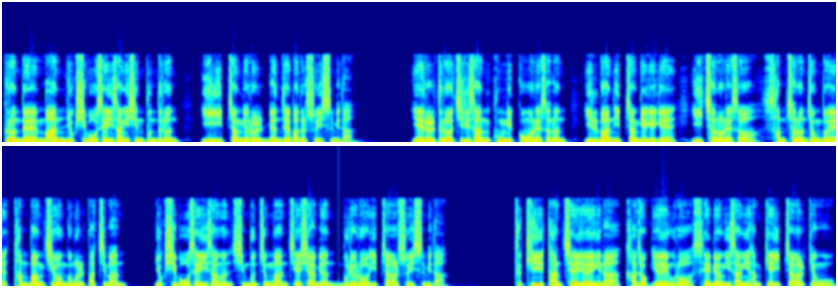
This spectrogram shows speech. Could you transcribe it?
그런데 만 65세 이상이신 분들은 이 입장료를 면제받을 수 있습니다. 예를 들어 지리산 국립공원에서는 일반 입장객에게 2,000원에서 3,000원 정도의 탐방 지원금을 받지만 65세 이상은 신분증만 제시하면 무료로 입장할 수 있습니다. 특히 단체 여행이나 가족 여행으로 3명 이상이 함께 입장할 경우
